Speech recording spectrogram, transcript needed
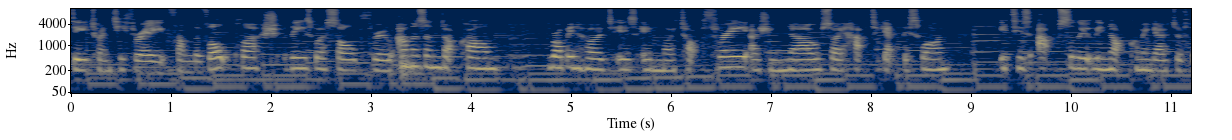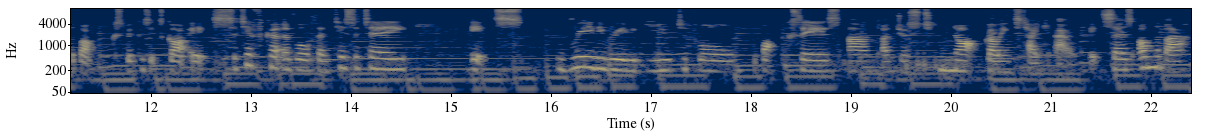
D23 from the Vault plush. These were sold through Amazon.com. Robin Hood is in my top three, as you know, so I had to get this one. It is absolutely not coming out of the box because it's got its certificate of authenticity, it's really, really beautiful boxes and I'm just not going to take it out. It says on the back,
